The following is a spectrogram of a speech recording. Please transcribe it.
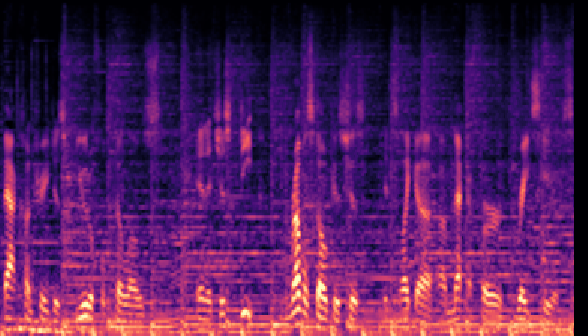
backcountry, just beautiful pillows, and it's just deep. Revelstoke is just, it's like a, a mecca for great skiers. So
